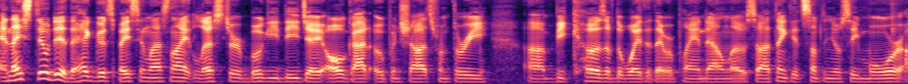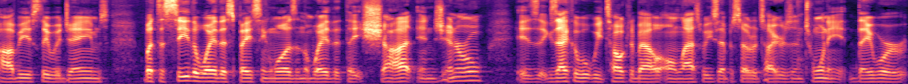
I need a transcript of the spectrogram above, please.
And they still did. They had good spacing last night. Lester, Boogie, DJ all got open shots from three uh, because of the way that they were playing down low. So I think it's something you'll see more, obviously, with James. But to see the way the spacing was and the way that they shot in general is exactly what we talked about on last week's episode of Tigers in 20. They were.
